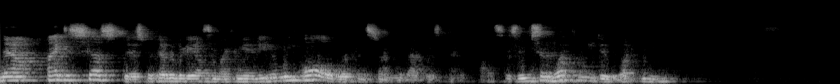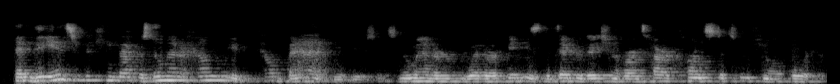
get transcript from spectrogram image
Now, I discussed this with everybody else in my community, and we all were concerned about these kind of policies. And we said, what can we do? What can we do? And the answer that came back was no matter how, how bad the abuse is, no matter whether it is the degradation of our entire constitutional order,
